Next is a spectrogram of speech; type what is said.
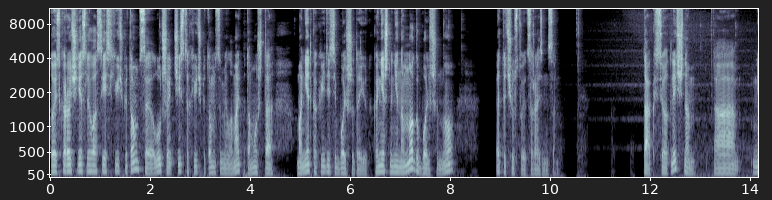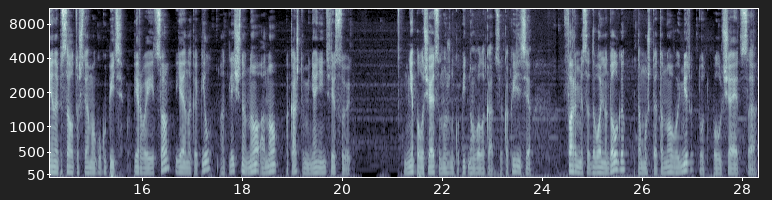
То есть, короче, если у вас есть хьюч питомцы, лучше чисто хьюч питомцами ломать, потому что монет, как видите, больше дают. Конечно, не намного больше, но это чувствуется разница. Так, все отлично. А, мне написало то, что я могу купить первое яйцо. Я накопил, отлично, но оно пока что меня не интересует. Мне, получается, нужно купить новую локацию. Как видите, фармится довольно долго, потому что это новый мир. Тут, получается,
